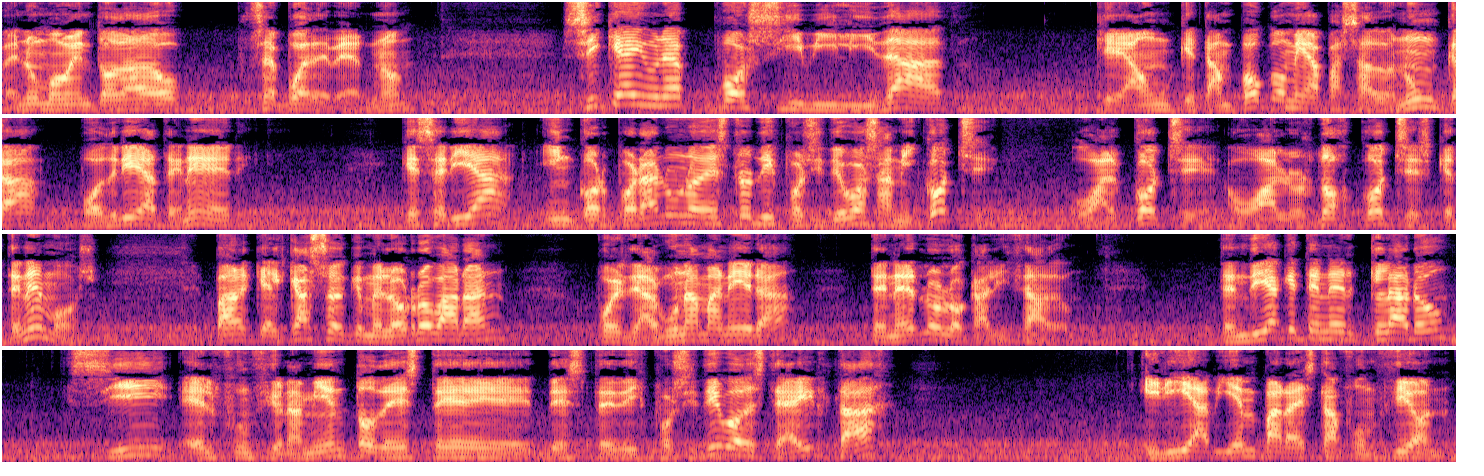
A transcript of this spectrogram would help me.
en un momento dado se puede ver, ¿no? Sí que hay una posibilidad que aunque tampoco me ha pasado nunca, podría tener, que sería incorporar uno de estos dispositivos a mi coche, o al coche, o a los dos coches que tenemos, para que el caso de que me lo robaran, pues de alguna manera tenerlo localizado. Tendría que tener claro si el funcionamiento de este, de este dispositivo, de este AirTag, iría bien para esta función.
